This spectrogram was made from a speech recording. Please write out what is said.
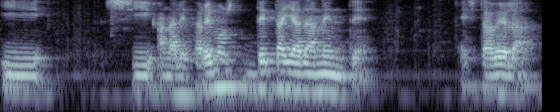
Y si analizaremos detalladamente esta vela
